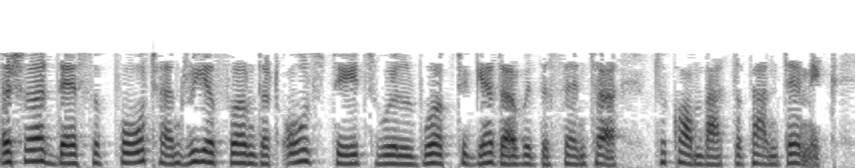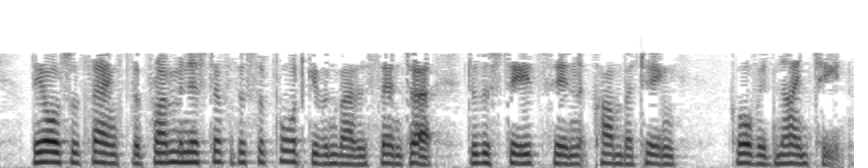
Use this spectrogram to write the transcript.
assured their support and reaffirmed that all states will work together with the centre to combat the pandemic. They also thanked the Prime Minister for the support given by the centre to the states in combating COVID-19.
